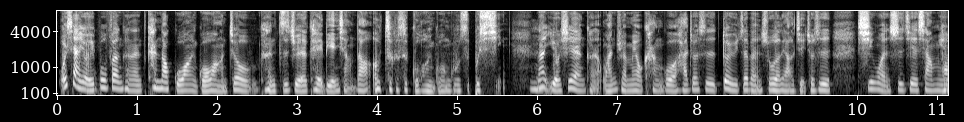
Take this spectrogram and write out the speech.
我想有一部分可能看到《国王与国王》就很直觉可以联想到哦，这个是《国王与国王》故事不行。嗯、那有些人可能完全没有看过，他就是对于这本书的了解，就是新闻世界上面，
